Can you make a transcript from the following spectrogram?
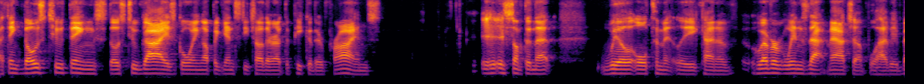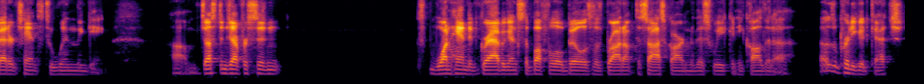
I think those two things, those two guys going up against each other at the peak of their primes, is something that will ultimately kind of whoever wins that matchup will have a better chance to win the game. Um, Justin Jefferson one-handed grab against the Buffalo Bills was brought up to Sauce Gardner this week, and he called it a that was a pretty good catch.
